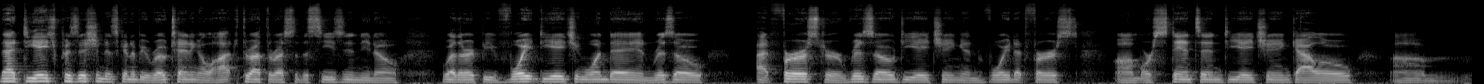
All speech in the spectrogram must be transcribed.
That DH position is going to be rotating a lot throughout the rest of the season. You know, whether it be Voit DHing one day and Rizzo at first, or Rizzo DHing and Voit at first, um, or Stanton DHing Gallo. Um,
